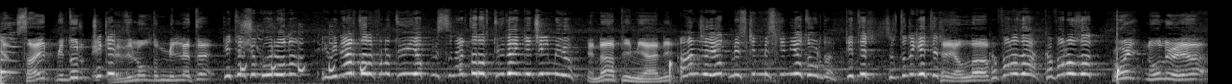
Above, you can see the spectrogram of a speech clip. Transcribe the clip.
Ya sahip bir dur. Rezil oldum millete. Getir şu kuyruğunu. Evin her tarafını tüy yapmışsın. Her taraf tüyden geçilmiyor. E ne yapayım yani? Anca yat miskin miskin yat orada. Getir sırtını getir. Hey Allah'ım. Kafanı da kafanı uzat. Oy ne oluyor ya?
